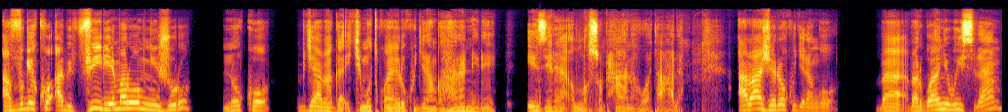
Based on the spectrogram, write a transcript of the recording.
avuge ko abipfiriyemo ari uwo mu ijuru nuko byabaga ikimutwaye ari ukugira ngo aharanire inzira ya Allah subhanahu wa ta'ala. Abaje rero kugira ngo barwanye ubuyisilamu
